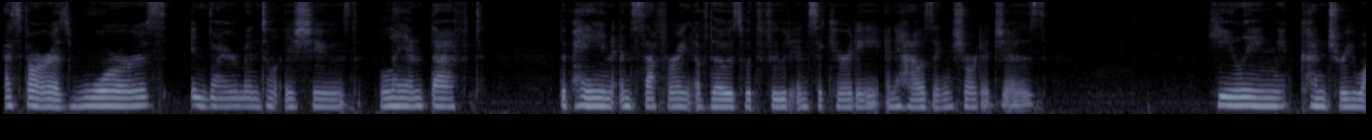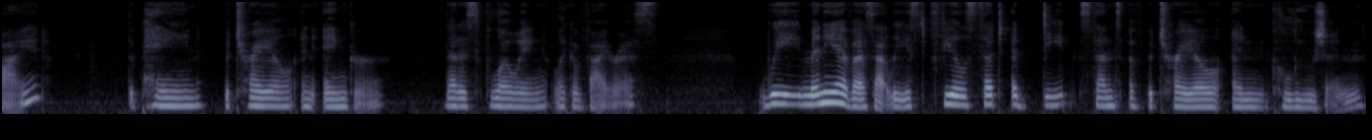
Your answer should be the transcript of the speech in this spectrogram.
as far as wars, environmental issues, land theft, the pain and suffering of those with food insecurity and housing shortages, healing countrywide, the pain, betrayal, and anger that is flowing like a virus. We, many of us at least, feel such a deep sense of betrayal and collusion.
